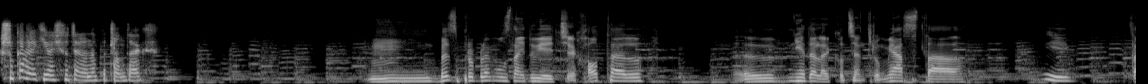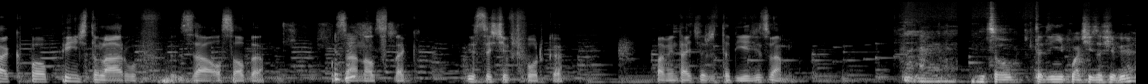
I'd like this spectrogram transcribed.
szukamy jakiegoś hotelu na początek. Mm, Bez problemu znajdujecie hotel y, niedaleko centrum miasta i tak po 5 dolarów za osobę, za Mhm. nocleg. Jesteście w czwórkę. Pamiętajcie, że Teddy jedzie z wami. Co, wtedy nie płaci za siebie?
